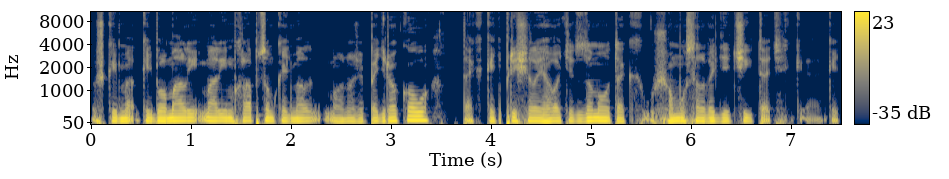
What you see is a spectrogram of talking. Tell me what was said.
Už keď, keď bol malý, malým chlapcom, keď mal možno že 5 rokov, tak keď prišiel jeho otec domov, tak už ho musel vedieť čítať. Keď,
